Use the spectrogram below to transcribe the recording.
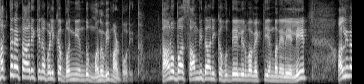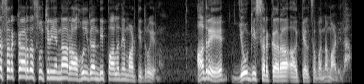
ಹತ್ತನೇ ತಾರೀಕಿನ ಬಳಿಕ ಬನ್ನಿ ಎಂದು ಮನವಿ ಮಾಡಬಹುದಿತ್ತು ತಾನೊಬ್ಬ ಸಾಂವಿಧಾನಿಕ ಹುದ್ದೆಯಲ್ಲಿರುವ ವ್ಯಕ್ತಿ ಎಂಬ ನೆಲೆಯಲ್ಲಿ ಅಲ್ಲಿನ ಸರ್ಕಾರದ ಸೂಚನೆಯನ್ನ ರಾಹುಲ್ ಗಾಂಧಿ ಪಾಲನೆ ಮಾಡ್ತಿದ್ರು ಏನು. ಆದರೆ ಯೋಗಿ ಸರ್ಕಾರ ಆ ಕೆಲಸವನ್ನ ಮಾಡಿಲ್ಲ.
